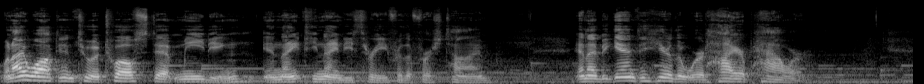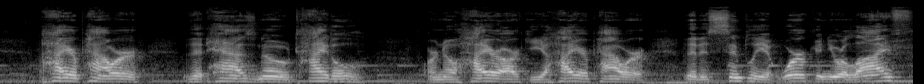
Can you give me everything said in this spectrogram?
When I walked into a 12 step meeting in 1993 for the first time, and I began to hear the word higher power, higher power that has no title or no hierarchy, a higher power that is simply at work in your life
